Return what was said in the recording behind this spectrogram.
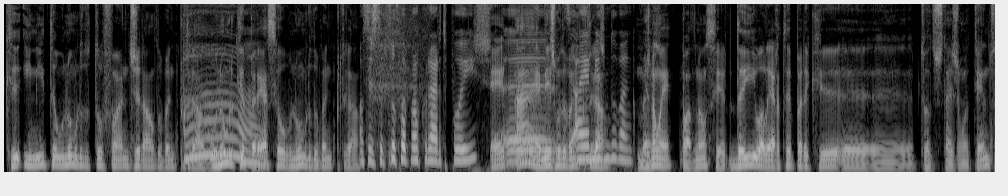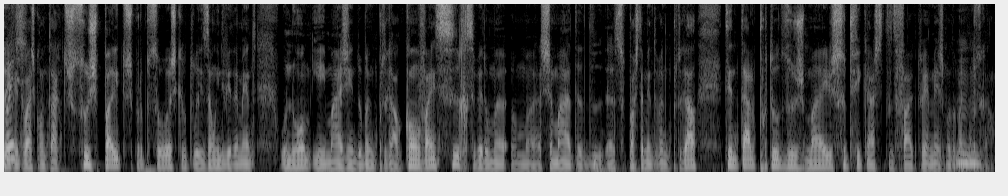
que imita o número do telefone geral do Banco de Portugal. O número que Ah. aparece é o número do Banco de Portugal. Ou seja, se a pessoa for procurar depois. É, eh, ah, é mesmo do Banco ah, de é Portugal. mesmo do banco. Mas não é, pode não ser. Daí o alerta para que eh, todos estejam atentos a Pois. eventuais contactos suspeitos por pessoas que utilizam indevidamente o nome e a imagem do Banco de Portugal. Convém, se receber uma, uma chamada de, eh, supostamente do Banco de Portugal, tentar por todos os meios certificar-se que de facto é mesmo do Banco Uhum. de Portugal.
